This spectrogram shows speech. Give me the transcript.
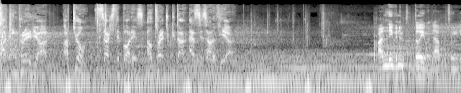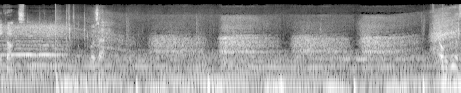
fucking graveyard. Artyom, search the bodies. I'll try to get our asses out of here. I'm leaving him to die when the opportunity comes. What was that? Oh, we can move.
